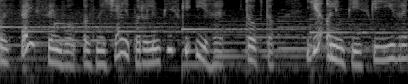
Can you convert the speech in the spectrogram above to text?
Ось цей символ означає Паралімпійські ігри, тобто є Олімпійські ігри,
